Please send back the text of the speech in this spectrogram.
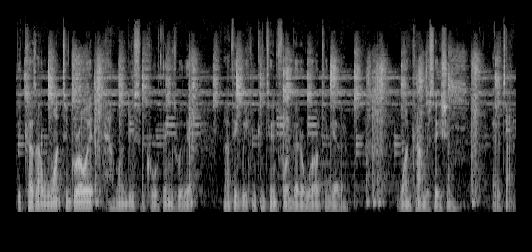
because I want to grow it. I want to do some cool things with it. And I think we can contend for a better world together one conversation at a time.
